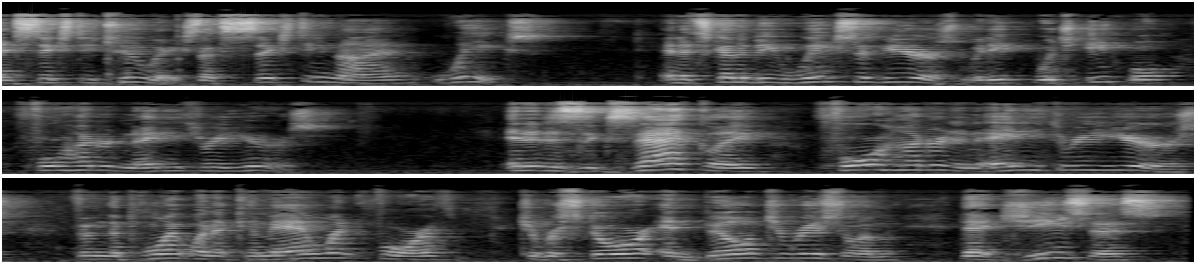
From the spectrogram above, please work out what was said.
and 62 weeks. That's 69 weeks. And it's going to be weeks of years, which equal 483 years. And it is exactly 483 years from the point when a command went forth to restore and build Jerusalem that Jesus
